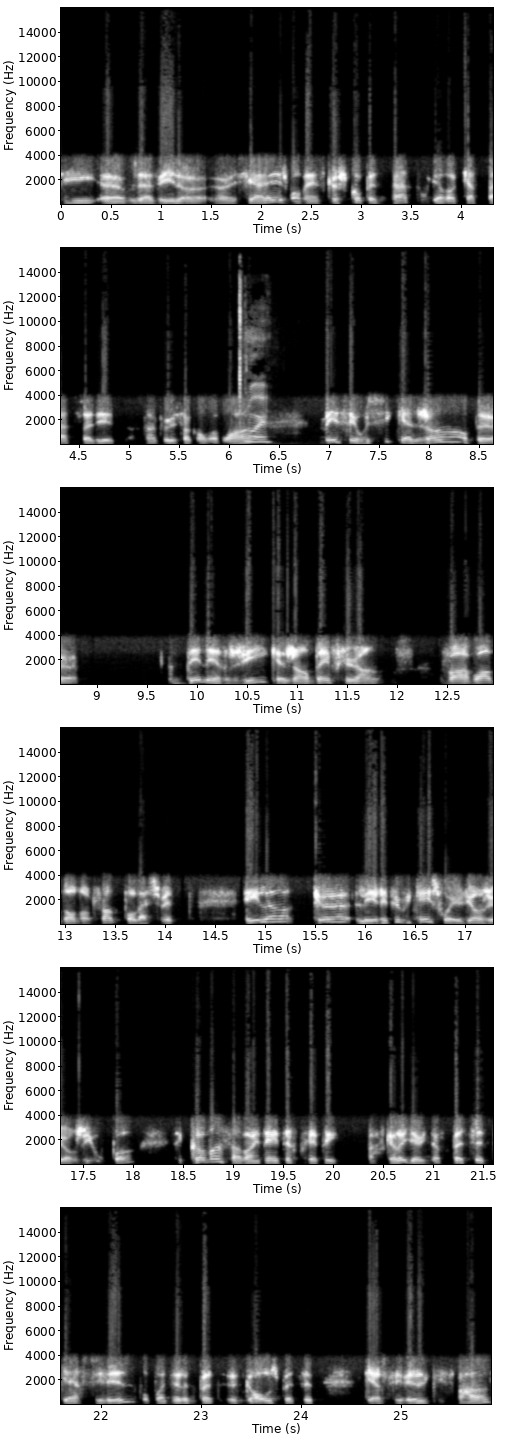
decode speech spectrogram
si euh, vous avez un siège, bon, ben, est-ce que je coupe une patte ou il y aura quatre pattes solides? C'est un peu ça qu'on va voir. Mais c'est aussi quel genre de d'énergie, quel genre d'influence va avoir Donald Trump pour la suite. Et là, que les républicains soient élus en Géorgie ou pas, c'est comment ça va être interprété. Parce que là, il y a une petite guerre civile, pour pas dire une, grosse petite guerre civile qui se passe.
